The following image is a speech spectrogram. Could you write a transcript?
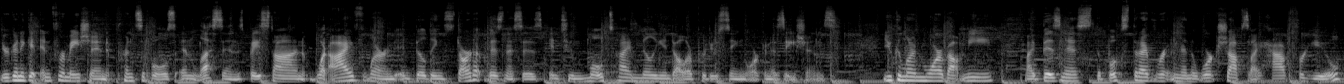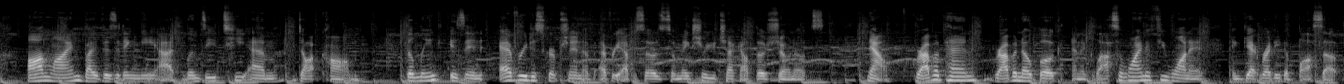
you're going to get information, principles, and lessons based on what I've learned in building startup businesses into multi million dollar producing organizations. You can learn more about me, my business, the books that I've written, and the workshops I have for you online by visiting me at lindsaytm.com. The link is in every description of every episode, so make sure you check out those show notes. Now, grab a pen, grab a notebook, and a glass of wine if you want it, and get ready to boss up.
